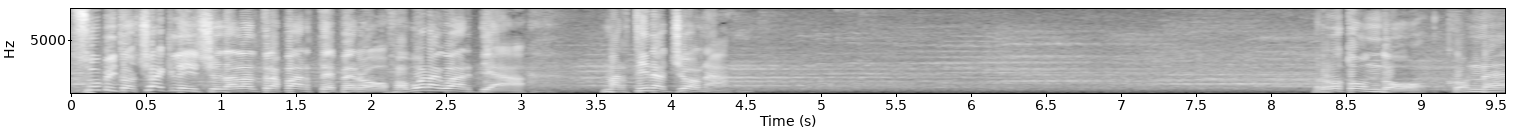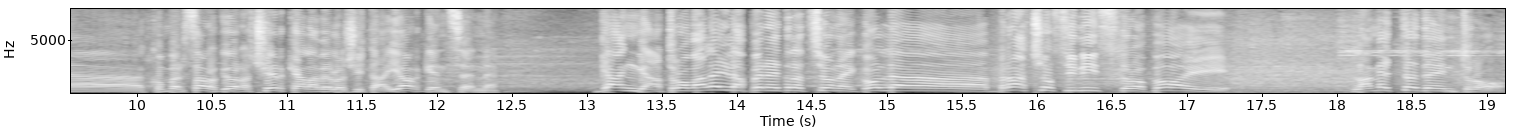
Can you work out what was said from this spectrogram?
subito Ceklic dall'altra parte però. Fa buona guardia. Martina Giona. Rotondo con eh, Conversano che ora cerca la velocità. Jorgensen. Ganga trova lei la penetrazione col eh, braccio sinistro poi la mette dentro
